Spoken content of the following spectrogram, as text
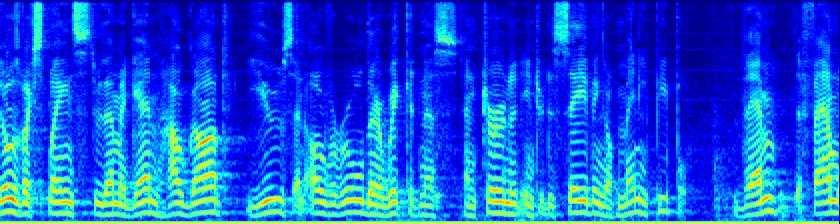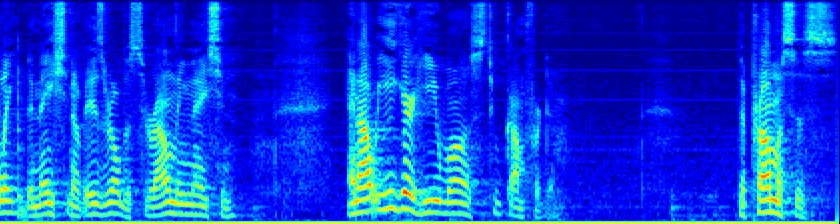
Joseph explains to them again how God used and overruled their wickedness and turned it into the saving of many people them, the family, the nation of Israel, the surrounding nation, and how eager he was to comfort them. The promises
